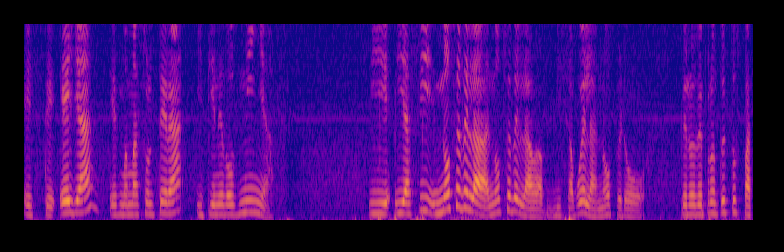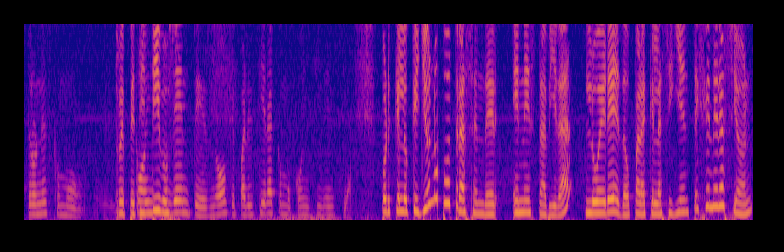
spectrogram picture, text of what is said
Este, ella es mamá soltera y tiene dos niñas. Y, y, así, no sé de la, no sé de la bisabuela, ¿no? Pero, pero de pronto estos patrones como repetitivos. ¿no? Que pareciera como coincidencia. Porque lo que yo no puedo trascender en esta vida, lo heredo para que la siguiente generación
